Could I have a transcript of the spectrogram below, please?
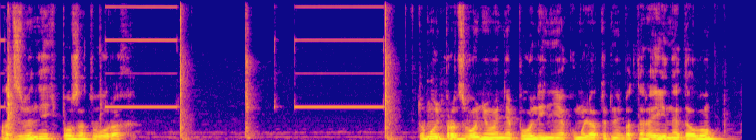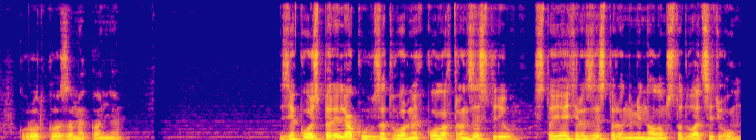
а дзвенить по затворах. Тому й продзвонювання по лінії акумуляторної батареї не дало короткого замикання. З якогось переляку в затворних колах транзисторів стоять резистори номіналом 120 Ом.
